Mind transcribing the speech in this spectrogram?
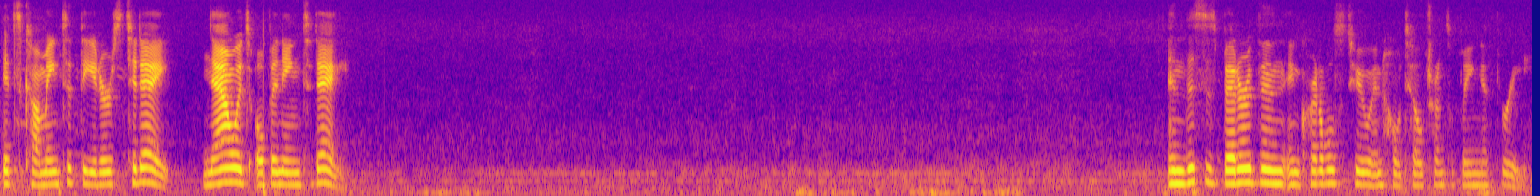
It's coming to theaters today. Now it's opening today. And this is better than Incredibles 2 and Hotel Transylvania 3.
